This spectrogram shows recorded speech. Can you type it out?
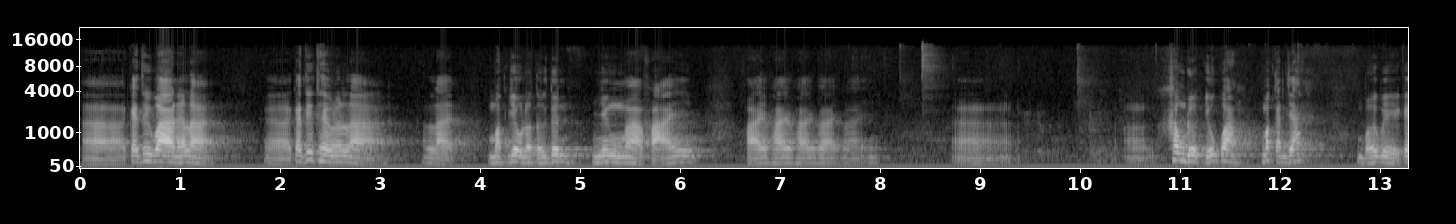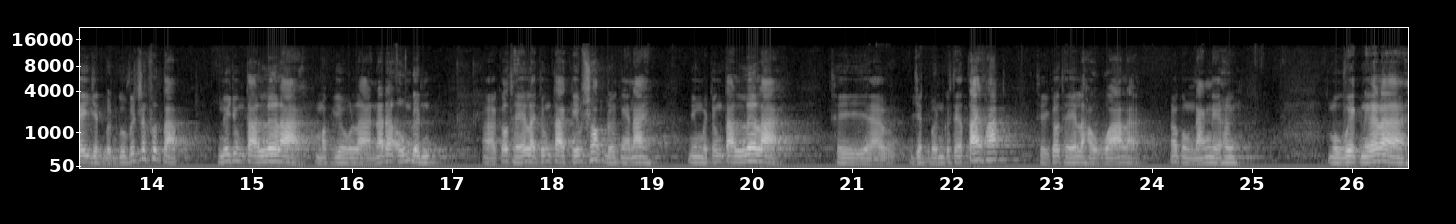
À, cái thứ ba nữa là à, cái tiếp theo nữa là là mặc dù là tự tin nhưng mà phải phải phải phải phải phải à, à không được chủ quan mất cảnh giác bởi vì cái dịch bệnh covid rất phức tạp nếu chúng ta lơ là mặc dù là nó đã ổn định à, có thể là chúng ta kiểm soát được ngày nay nhưng mà chúng ta lơ là thì à, dịch bệnh có thể tái phát thì có thể là hậu quả là nó còn nặng nề hơn. Một việc nữa là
